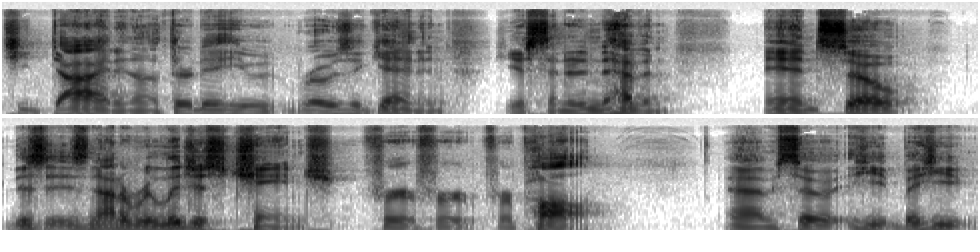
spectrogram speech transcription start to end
he died and on the third day he rose again and he ascended into heaven. And so this is not a religious change for for for Paul. Um, so he but he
